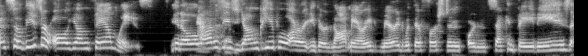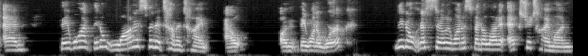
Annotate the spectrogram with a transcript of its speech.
and so these are all young families. You know, a lot of these young people are either not married, married with their first and or second babies, and they want they don't want to spend a ton of time out on. They want to work. They don't necessarily want to spend a lot of extra time on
